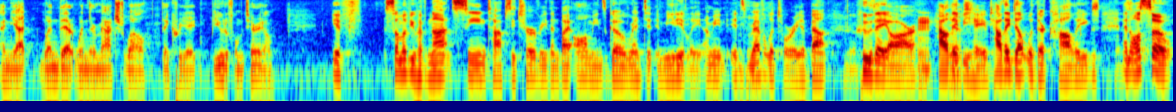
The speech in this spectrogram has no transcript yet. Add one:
and yet when they're when they're matched well, they create beautiful material. if some of you have not seen Topsy Turvy, then by all means go rent it immediately. I mean, it's Mm-hmm. revelatory about who they are, how they Yes. behaved, how they dealt with their colleagues, and also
